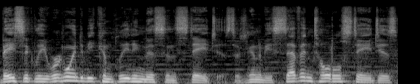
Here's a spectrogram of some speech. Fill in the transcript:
Basically, we're going to be completing this in stages. There's going to be seven total stages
